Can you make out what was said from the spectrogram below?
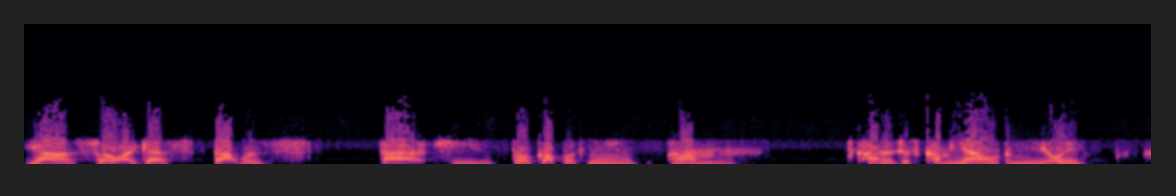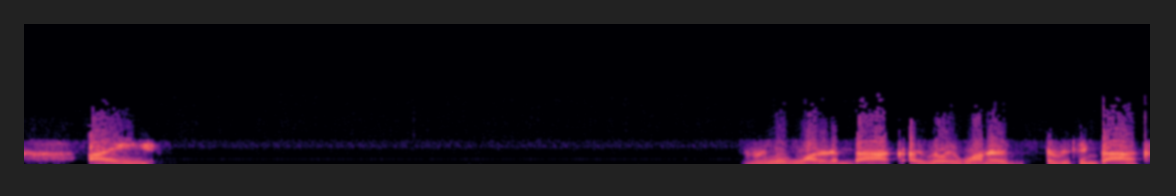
yeah, so I guess that was that. He broke up with me, um, kind of just me out immediately. I really wanted him back. I really wanted everything back.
